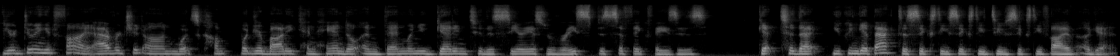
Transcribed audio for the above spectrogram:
you're doing it fine. Average it on what's com- what your body can handle and then when you get into the serious race specific phases get to that you can get back to 60 62 65 again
